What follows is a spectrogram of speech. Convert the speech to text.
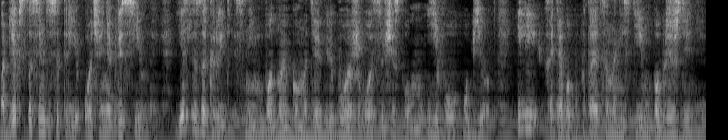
Объект 173 очень агрессивный. Если закрыть с ним в одной комнате любое живое существо, он его убьет. Или хотя бы попытается нанести ему повреждения.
